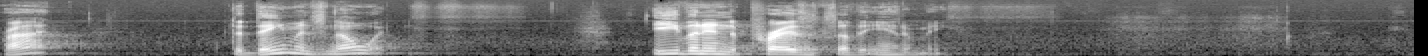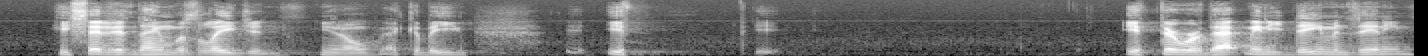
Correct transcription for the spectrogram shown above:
Right? The demons know it, even in the presence of the enemy. He said his name was Legion. You know, it could be, if, if there were that many demons in him,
